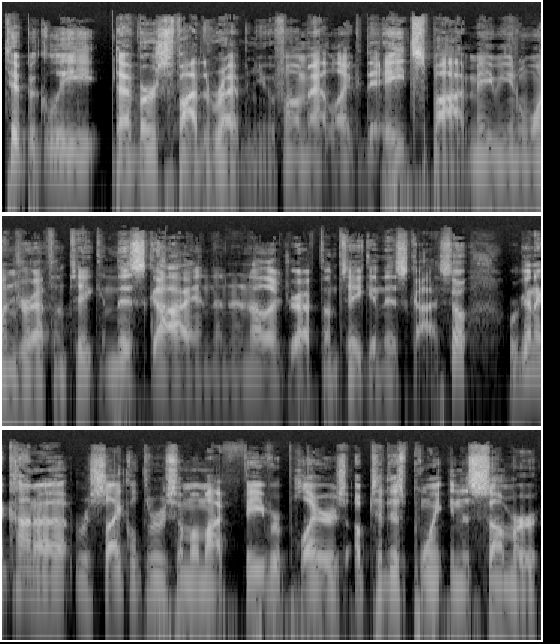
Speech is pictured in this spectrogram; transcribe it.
typically diversify the revenue. If I'm at like the eight spot, maybe in one draft I'm taking this guy and then another draft I'm taking this guy. So we're going to kind of recycle through some of my favorite players up to this point in the summer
